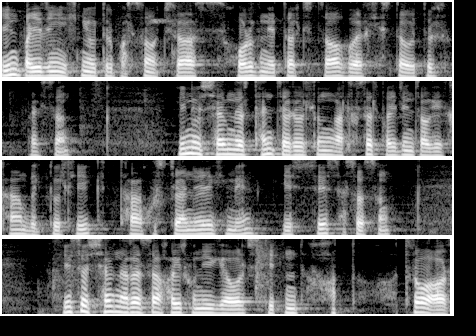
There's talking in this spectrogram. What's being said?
Энэ баярын эхний өдөр болсон учраас хураг нэдэлж зоог барих ёстой өдөр байсан. Энэ үе шавнаар танд зориулан алгасал баярын зоогийг хаан бэлдүүлэхийг та хүсэж байна вэ хэмээн Иесусээс асуусан. Иесус шав нараасаа хоёр хүнийг явуулж тэдэнд хот хот руу ор.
